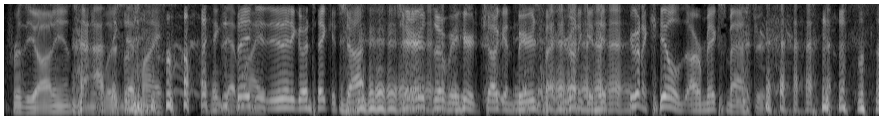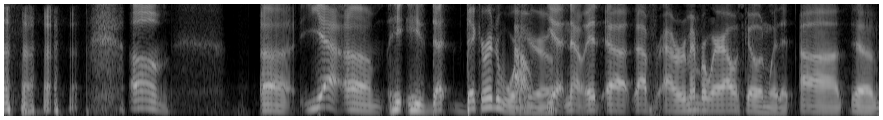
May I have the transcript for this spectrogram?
for the audience? When I think listen? that might. I think that they, might. did they go and take a shot? Jared's over here chugging beers back. You're gonna get hit. You're gonna kill our mix master. um, uh, yeah. Um, he, he's de- decorated war Oh, hero. yeah, no, it. Uh, I, I remember where I was going with it. Uh, uh,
